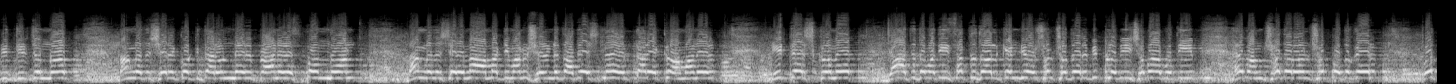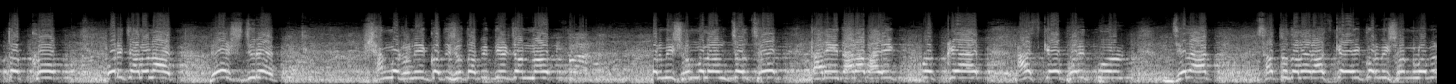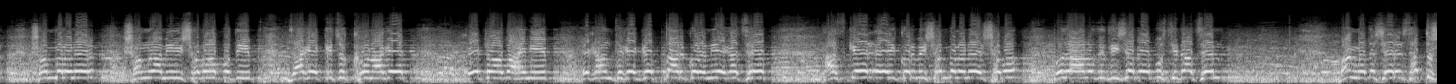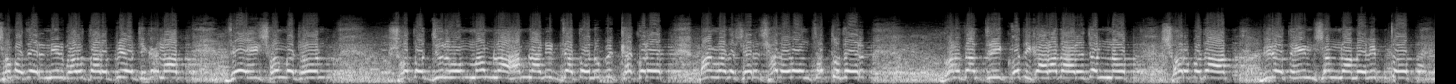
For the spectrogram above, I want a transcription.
বৃদ্ধির জন্য বাংলাদেশের কোটি তারুণ্যের প্রাণের স্পন্দন, বাংলাদেশের মা মাটি মানুষের নেতা দেশ নায়ক তারেক রহমানের নির্দেশ ক্রমে জাতীয়তাবাদী ছাত্রদল কেন্দ্রীয় সংসদের বিপ্লবী সভাপতি এবং সাধারণ সম্পাদকের প্রত্যক্ষ পরিচালনায় দেশ জুড়ে সাংগঠনিক গতিশীলতা বৃদ্ধির জন্য কর্মী সম্মেলন চলছে। তারই ধারাবাহিক প্রক্রিয়ায় আজকে ফরিদপুর জেলা ছাত্র দলের আজকে এই কর্মী সম্মেলনের সংগ্রামী সভাপতি যাকে কিছুক্ষণ আগে পেটোয়া বাহিনী এখান থেকে গ্রেপ্তার করে নিয়ে গেছে। আজকের এই কর্মী সম্মেলনের সভা প্রধান অতিথি হিসেবে উপস্থিত আছেন বাংলাদেশের ছাত্র সমাজের নির্ভরতার প্রিয় ঠিকানা যে এই সংগঠন শত জুলুম, মামলা, হামলা, নির্যাতন উপেক্ষা করে বাংলাদেশের সাধারণ ছাত্রদের গণতান্ত্রিক অধিকার আদায়ের জন্য সর্বদা বিরতিহীন সংগ্রামে লিপ্ত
